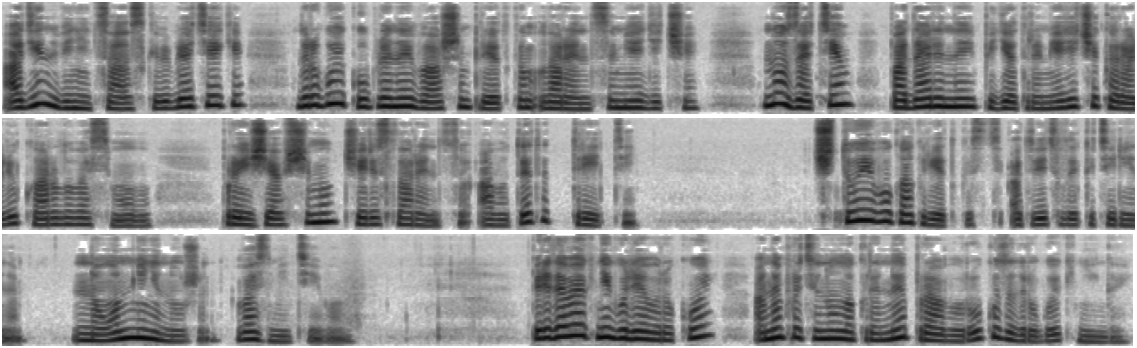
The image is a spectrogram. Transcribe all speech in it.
Один в Венецианской библиотеке, другой купленный вашим предком Лоренцо Медичи, но затем подаренный Педетро Медичи королю Карлу VIII, проезжавшему через Лоренцо, а вот этот третий. «Чту его как редкость», — ответила Екатерина. «Но он мне не нужен. Возьмите его». Передавая книгу левой рукой, она протянула к Рене правую руку за другой книгой.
